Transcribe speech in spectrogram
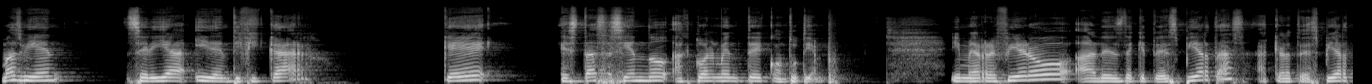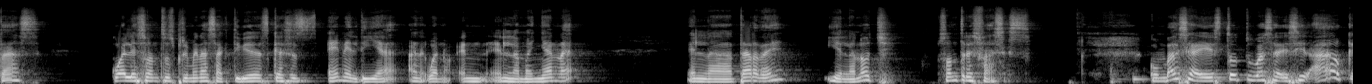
Más bien sería identificar qué estás haciendo actualmente con tu tiempo. Y me refiero a desde que te despiertas, a qué hora te despiertas, cuáles son tus primeras actividades que haces en el día, bueno, en, la mañana, en la tarde y en la noche. Son tres fases. Con base a esto, tú vas a decir, ah, ok,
